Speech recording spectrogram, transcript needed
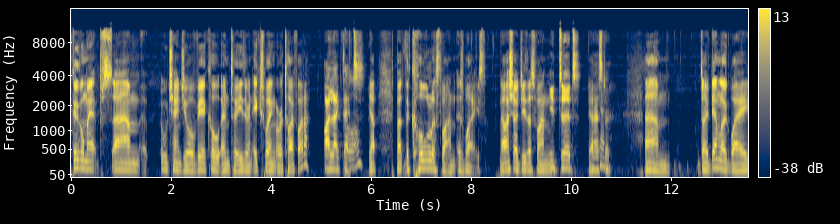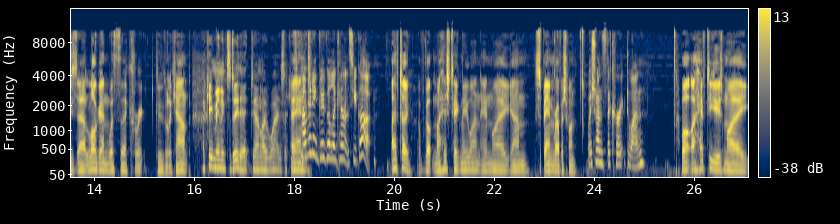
Google Maps um, it will change your vehicle into either an X-wing or a Tie Fighter. I like that. Cool. Yep, but the coolest one is Waze. Now I showed you this one. You did, Yeah. Master. Um, so download Waze, uh, log in with the correct Google account, I keep meaning to do that. Download Waze. I keep- How many Google accounts you got? I have two. I've got my hashtag me one and my um, spam rubbish one. Which one's the correct one? Well, I have to use my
